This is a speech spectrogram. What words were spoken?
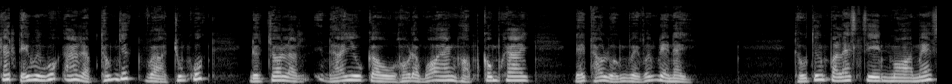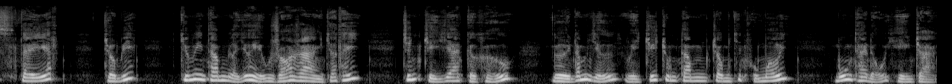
Các tiểu vương quốc Ả Rập Thống Nhất và Trung Quốc được cho là đã yêu cầu Hội đồng Bảo an họp công khai để thảo luận về vấn đề này. Thủ tướng Palestine Mohammed Stayed cho biết chuyến viếng thăm là dấu hiệu rõ ràng cho thấy chính trị gia cực hữu, người nắm giữ vị trí trung tâm trong chính phủ mới, muốn thay đổi hiện trạng.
